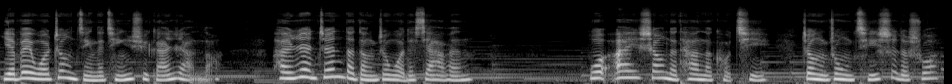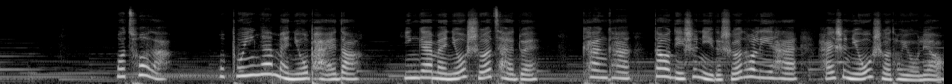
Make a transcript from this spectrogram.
也被我正经的情绪感染了，很认真的等着我的下文。我哀伤的叹了口气，郑重其事的说：“我错了，我不应该买牛排的。”应该买牛舌才对，看看到底是你的舌头厉害，还是牛舌头有料？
